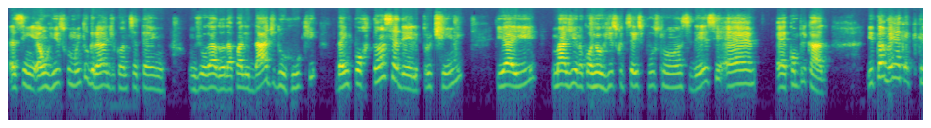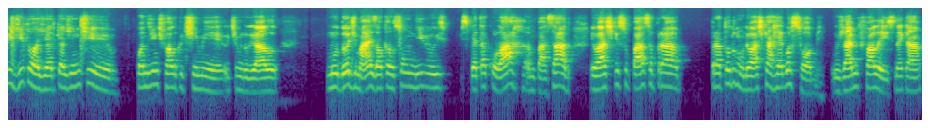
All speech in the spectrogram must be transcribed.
assim, é um risco muito grande quando você tem um jogador da qualidade do Hulk, da importância dele para o time, e aí, imagina, correr o risco de ser expulso num lance desse é, é complicado. E também acredito, Rogério, que a gente, quando a gente fala que o time, o time do Galo mudou demais, alcançou um nível espetacular ano passado, eu acho que isso passa para para todo mundo. Eu acho que a régua sobe. O Jaime fala isso, né? Que a,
